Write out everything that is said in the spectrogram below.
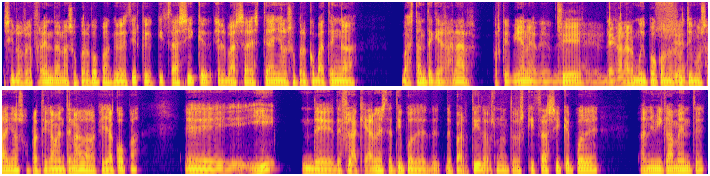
si lo refrendan a Supercopa, quiero decir que quizás sí que el Barça este año en la Supercopa tenga bastante que ganar, porque viene de, ganar muy poco en los últimos años, o prácticamente nada, aquella Copa, eh, y de, de flaquear en este tipo de, partidos. ¿no? Entonces quizás sí que puede anímicamente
